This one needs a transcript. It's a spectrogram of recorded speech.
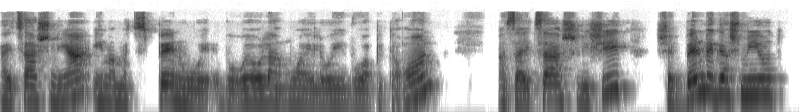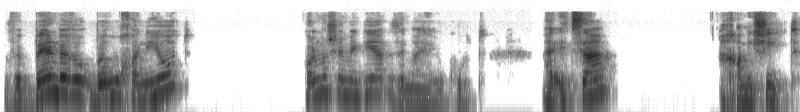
העצה השנייה, אם המצפן הוא בורא עולם, הוא האלוהים והוא הפתרון, אז העצה השלישית, שבין בגשמיות ובין ברוחניות, כל מה שמגיע זה מהאלוקות. העצה החמישית,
